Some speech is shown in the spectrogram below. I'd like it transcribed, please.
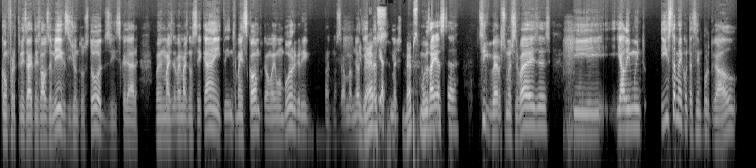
confraternizar, e tens lá os amigos e juntam-se todos e se calhar vem mais, vem mais não sei quem e, também se come, porque vem um hambúrguer e pronto, não sei, uma melhor dieta, bebe mas, bebe muito. Mas há essa, sim, bebe-se umas cervejas e, e há ali muito, e isso também acontece em Portugal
